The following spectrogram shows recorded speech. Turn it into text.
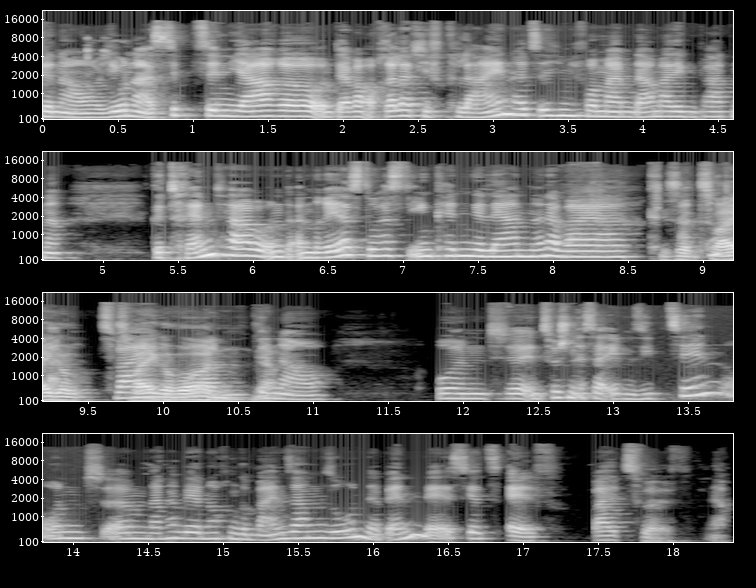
Genau. Jona ist 17 Jahre und der war auch relativ klein, als ich mich von meinem damaligen Partner getrennt habe. Und Andreas, du hast ihn kennengelernt, ne? Da war er ist er zwei, ge zwei, zwei geworden. geworden. Ja. Genau. Und äh, inzwischen ist er eben 17 und ähm, dann haben wir noch einen gemeinsamen Sohn, der Ben, der ist jetzt elf, bald zwölf, ja.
